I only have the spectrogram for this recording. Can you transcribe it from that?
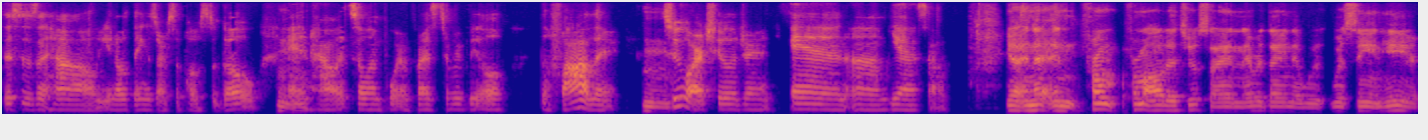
this isn't how you know things are supposed to go mm-hmm. and how it's so important for us to reveal the father mm-hmm. to our children and um yeah so yeah and that, and from from all that you're saying and everything that we're, we're seeing here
